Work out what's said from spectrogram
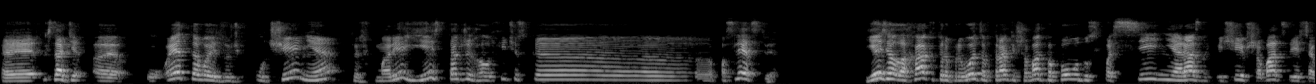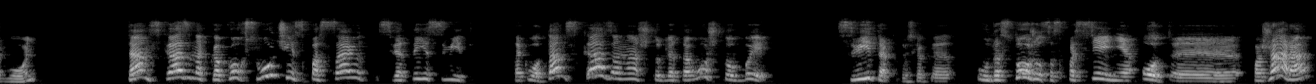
Э, кстати, э, у этого изуч- учения, то есть в Море, есть также галактическое последствие. Есть Аллаха, который приводится в трате Шаббат по поводу спасения разных вещей в Шаббат, есть огонь. Там сказано, в каких случаях спасают святые свитки. Так вот, там сказано, что для того, чтобы свиток, то есть как э, удостожился спасения от э, пожара,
